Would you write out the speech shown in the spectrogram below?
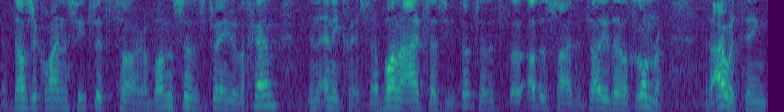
If it does require nesitza, it's tar. Rabbanan said it's tvei yulachem in any case. Rabbanan Ayat says yutat, and it's the other side to tell you the chumrah. That I would think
